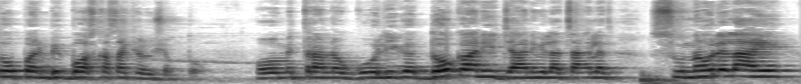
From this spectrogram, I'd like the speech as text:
तो पण बिग बॉस कसा खेळू शकतो? हो मित्रांनो गोलीगत धोका आणि जान्हवीला चांगलंच सुनवलेलं आहे.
